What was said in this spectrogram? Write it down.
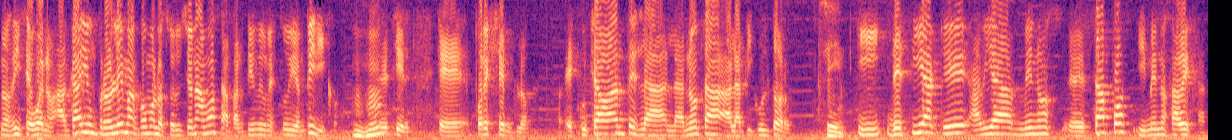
nos dice, bueno, acá hay un problema, ¿cómo lo solucionamos? A partir de un estudio empírico. Uh -huh. Es decir, eh, por ejemplo, escuchaba antes la, la, nota al apicultor. Sí. Y decía que había menos eh, sapos y menos abejas.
